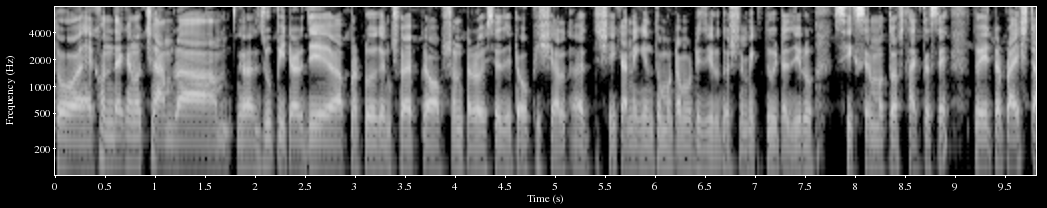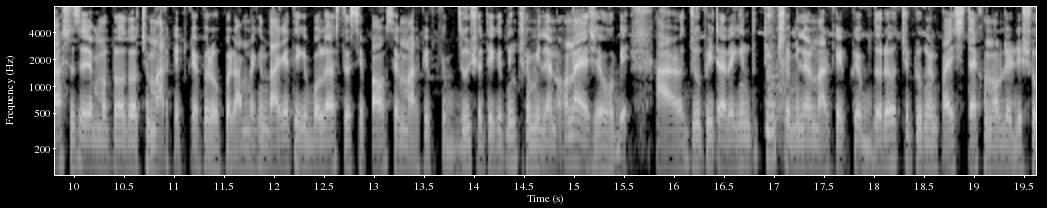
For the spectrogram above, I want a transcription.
তো এখন দেখেন হচ্ছে আমরা জুপিটার যে আপনার টোকেন সোয়াপের অপশনটা রয়েছে, যেটা অফিসিয়াল সেখানে কিন্তু মোটামুটি জিরো দশমিক দুইটা জিরো সিক্সের মতো থাকতেছে। তো এটা প্রাইসটা আসছে মোটামুটি হচ্ছে মার্কেট ক্যাপের উপরে। আমরা কিন্তু আগে থেকে বলে আসতেছি পাউসের মার্কেট ক্যাপ দুইশো থেকে তিনশো মিলিয়ন অনায়াসে হবে। আর জুপিটারে কিন্তু তিনশো মিলিয়ন মার্কেট ক্যাপ ধরে হচ্ছে টোকেন প্রাইসটা এখন অলরেডি শো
